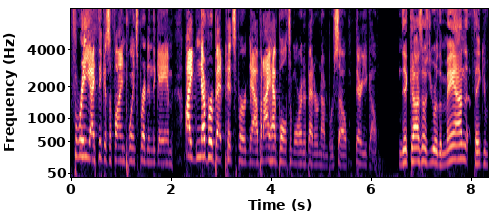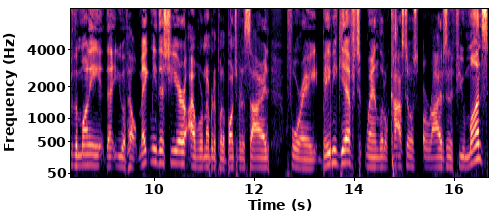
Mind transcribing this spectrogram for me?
Three, I think, is a fine point spread in the game. I'd never bet Pittsburgh now, but I have Baltimore at a better number. So, there you go. Nick Kostos, you are the man. Thank you for the money that you have helped make me this year. I will remember to put a bunch of it aside for a baby gift when little Kostos arrives in a few months.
